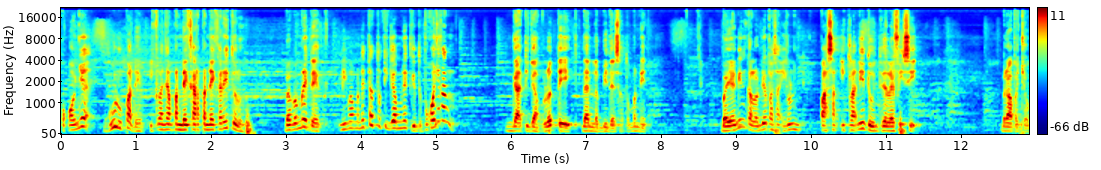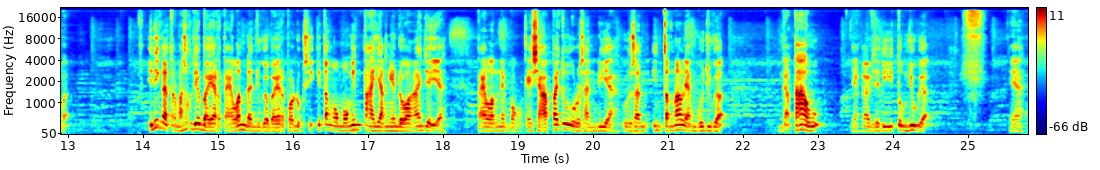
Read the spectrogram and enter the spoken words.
Pokoknya gue lupa deh iklan yang pendekar-pendekar itu loh. Berapa menit ya? 5 menit atau 3 menit gitu. Pokoknya kan nggak 30 detik dan lebih dari satu menit. Bayangin kalau dia pasang iklan, pasang iklan itu di televisi. Berapa coba? Ini nggak termasuk dia bayar talent dan juga bayar produksi. Kita ngomongin tayangnya doang aja ya. Talentnya pokoknya siapa itu urusan dia. Urusan internal yang gue juga nggak tahu. Yang nggak bisa dihitung juga. Ya.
